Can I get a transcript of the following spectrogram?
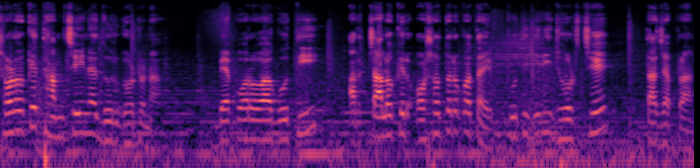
সড়কে থামছেই না দুর্ঘটনা। বেপরোয়া গতি আর চালকের অসতর্কতায় প্রতিদিনই ঝরছে তাজা প্রাণ।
